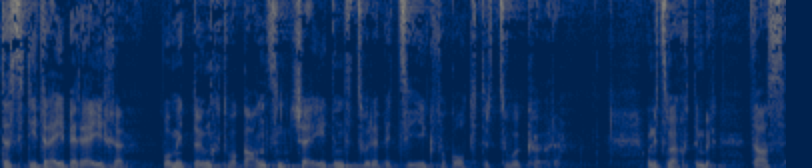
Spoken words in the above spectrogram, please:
Das sind die drei Bereiche, wo mir dünkt, wo ganz entscheidend zu einer Beziehung von Gott dazugehören. Und jetzt möchten wir das,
